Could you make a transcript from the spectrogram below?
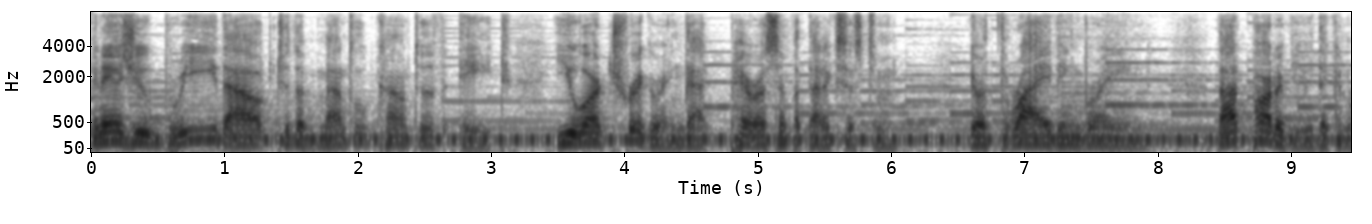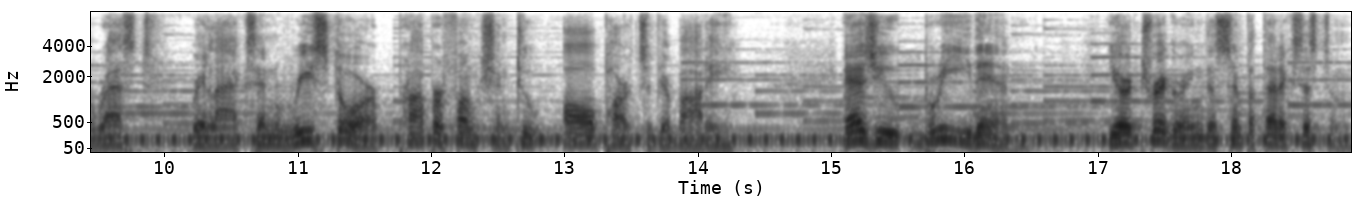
And as you breathe out to the mental count of eight, you are triggering that parasympathetic system, your thriving brain, that part of you that can rest, relax, and restore proper function to all parts of your body. As you breathe in, you're triggering the sympathetic system.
